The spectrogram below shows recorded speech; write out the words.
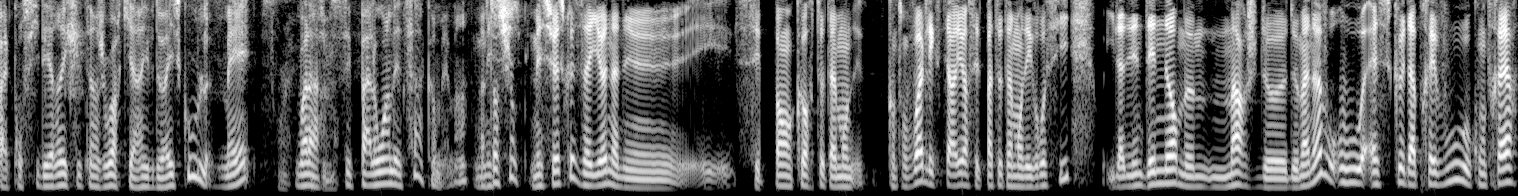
pas considérer que c'est un joueur qui arrive de high school, mais voilà, c'est pas loin d'être ça quand même. Hein. Attention. Messieurs, est-ce que Zion a des... c'est pas encore totalement quand on voit de l'extérieur, c'est pas totalement dégrossi. Il a d'énormes marges de, de manœuvre, ou est-ce que d'après vous, au contraire,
